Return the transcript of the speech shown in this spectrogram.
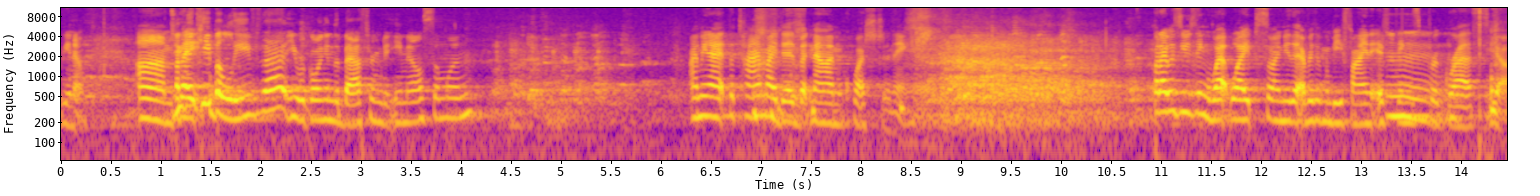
you know. Um, Do but you think I, he believed that? You were going in the bathroom to email someone? I mean, at the time I did, but now I'm questioning. but I was using wet wipes, so I knew that everything would be fine if things progressed. Yeah.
